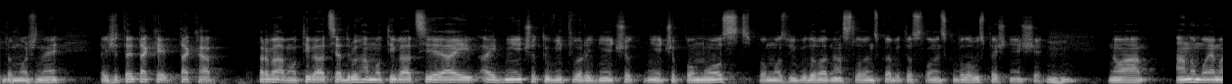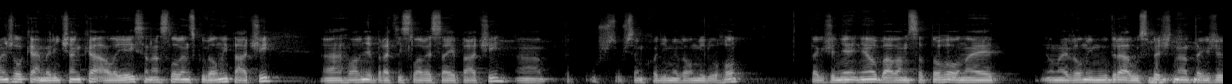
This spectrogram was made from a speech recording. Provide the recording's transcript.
je to možné. Takže to je také, taká prvá motivácia. Druhá motivácia je aj, aj niečo tu vytvoriť, niečo, niečo pomôcť, pomôcť vybudovať na Slovensku, aby to Slovensko bolo úspešnejšie. Mm-hmm. No a áno, moja manželka je američanka, ale jej sa na Slovensku veľmi páči. A hlavne v Bratislave sa jej páči. A už, už sem chodíme veľmi dlho. Takže ne, neobávam sa toho. Ona je ona je veľmi múdra a úspešná, takže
